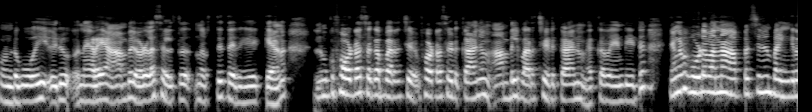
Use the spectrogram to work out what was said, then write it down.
കൊണ്ടുപോയി ഒരു നിറയെ ആമ്പലുള്ള സ്ഥലത്ത് നിർത്തി തരികയൊക്കെയാണ്. നമുക്ക് ഫോട്ടോസ് ഒക്കെ പറിച്ച് ഫോട്ടോസ് എടുക്കാനും ആമ്പിൽ പറിച്ചെടുക്കാനും ഒക്കെ വേണ്ടിയിട്ട് ഞങ്ങളുടെ കൂടെ വന്ന അപ്പച്ചനും ഭയങ്കര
